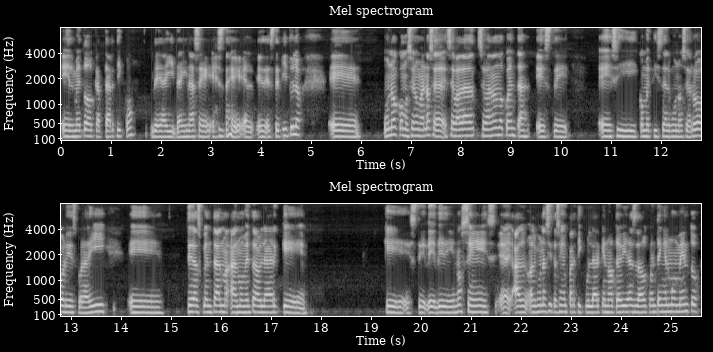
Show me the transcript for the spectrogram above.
el método catártico, de ahí, de ahí nace este, este título, eh, uno como ser humano se, se, va, se va dando cuenta este, eh, si cometiste algunos errores por ahí. Eh, te das cuenta al, momento de hablar que, que este, de, de no sé, eh, alguna situación en particular que no te habías dado cuenta en el momento,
